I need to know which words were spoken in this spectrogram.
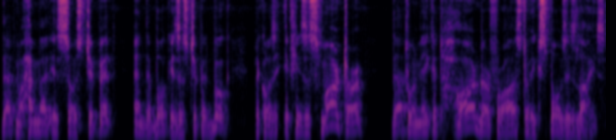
that Muhammad is so stupid and the book is a stupid book because if he's a smarter that will make it harder for us to expose his lies.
